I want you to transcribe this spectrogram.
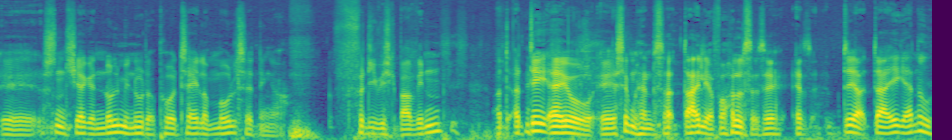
øh, sådan cirka 0 minutter på at tale om målsætninger, fordi vi skal bare vinde. Og, og det er jo øh, simpelthen så dejligt at forholde sig til, at der, der er ikke andet.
